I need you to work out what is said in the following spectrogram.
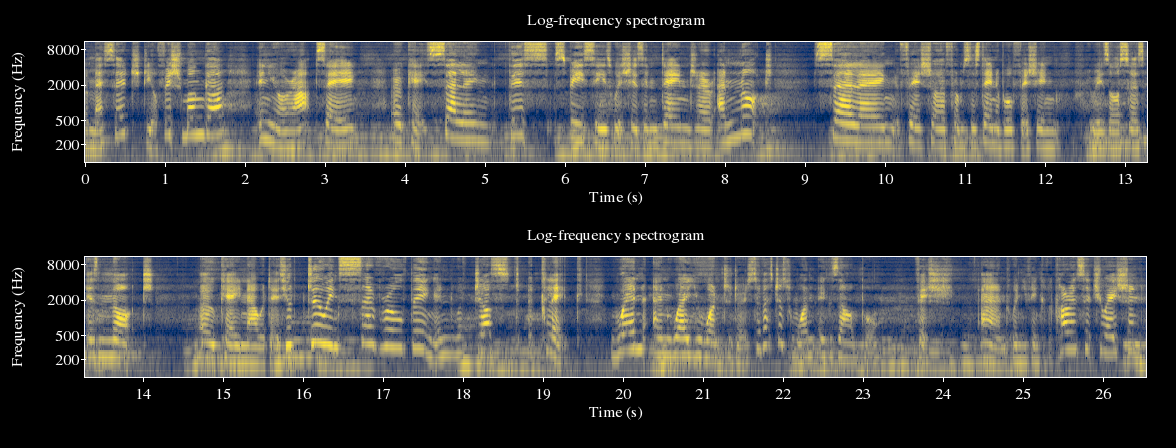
a message to your fishmonger in your app saying, okay, selling this species which is in danger and not selling fish from sustainable fishing resources is not okay nowadays. You're doing several things and with just a click when and where you want to do it. So that's just one example. Fish. And when you think of a current situation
